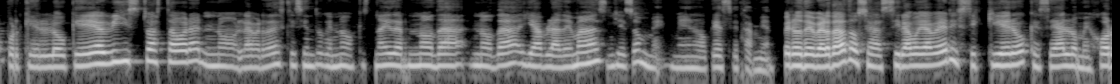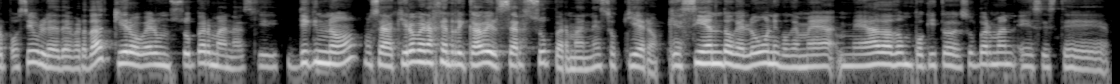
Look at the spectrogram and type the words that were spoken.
porque lo que he visto hasta ahora, no, la verdad es que siento que no, que Snyder no da, no da y habla de más y eso me, me enloquece también. Pero de verdad, o sea, sí la voy a ver y sí quiero que sea lo mejor posible. De verdad quiero ver un Superman así digno. O sea, quiero ver a Henry Cavill ser Superman, eso quiero. Que siendo que lo único que me, me ha dado un poquito de Superman es este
